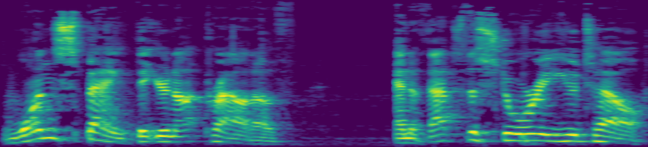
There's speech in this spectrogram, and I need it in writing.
one spank that you're not proud of. And if that's the story you tell,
